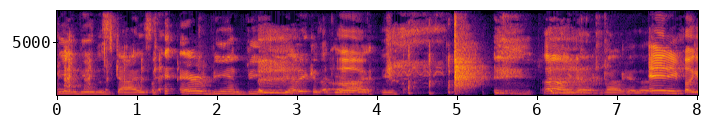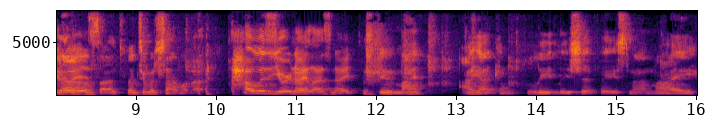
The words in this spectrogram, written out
B and B in the skies. Airbnb. You Get it? Because I'd be Oh. high. oh, okay. No, okay. That, Any fucking no, I'm ways. sorry. I spent too much time on that. How was your night last night? Dude, my I got completely shit faced, man. My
